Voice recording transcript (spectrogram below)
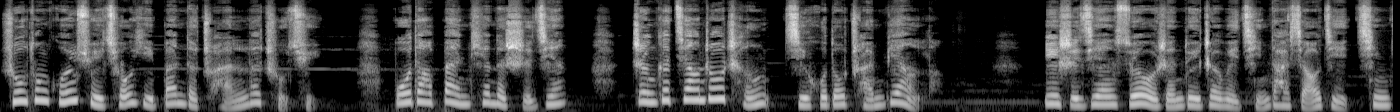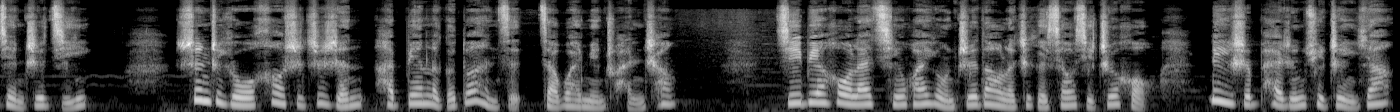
如同滚雪球一般的传了出去，不到半天的时间。整个江州城几乎都传遍了，一时间，所有人对这位秦大小姐亲见之极，甚至有好事之人还编了个段子在外面传唱。即便后来秦怀勇知道了这个消息之后，立时派人去镇压，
